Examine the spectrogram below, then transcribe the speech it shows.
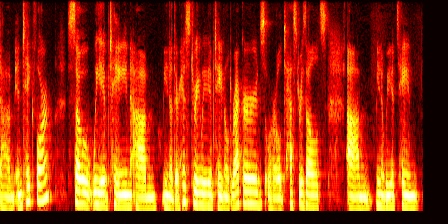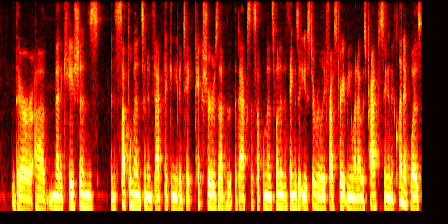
um, intake form so we obtain, um, you know, their history. We obtain old records or old test results. Um, you know, we obtain their uh, medications and supplements. And in fact, they can even take pictures of the backs of supplements. One of the things that used to really frustrate me when I was practicing in a clinic was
